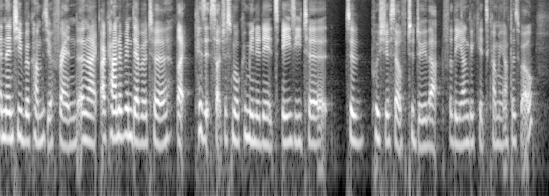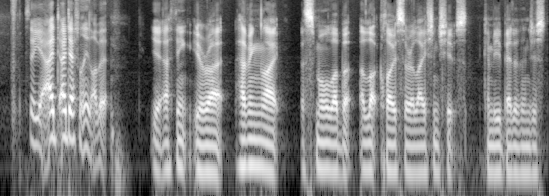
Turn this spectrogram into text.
and then she becomes your friend. And I, I kind of endeavor to, like, because it's such a small community, it's easy to, to push yourself to do that for the younger kids coming up as well. So yeah, I, I definitely love it. Yeah, I think you're right. Having like a smaller but a lot closer relationships can be better than just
